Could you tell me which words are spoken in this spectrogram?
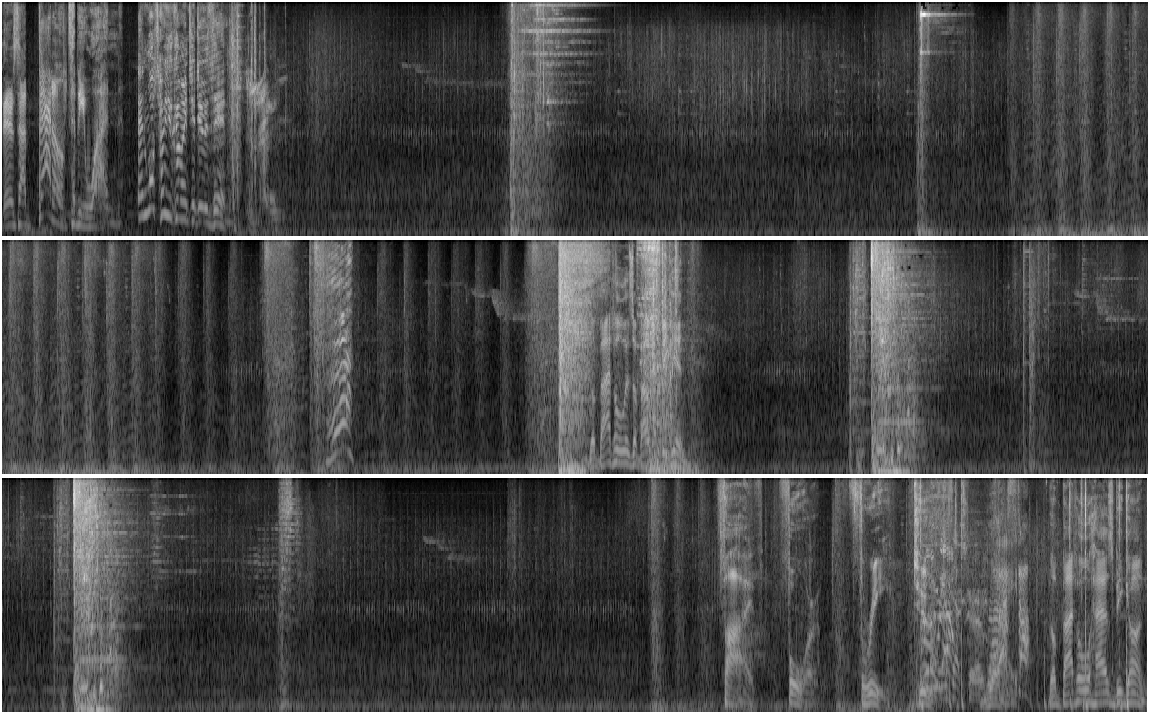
There's a battle to be won. And what are you going to do then? The battle is about to begin. Four, three, two, one. The battle has begun.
